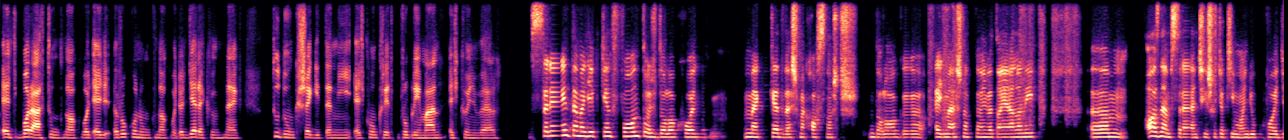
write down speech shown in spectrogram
egy barátunknak, vagy egy rokonunknak, vagy a gyerekünknek tudunk segíteni egy konkrét problémán egy könyvvel? Szerintem egyébként fontos dolog, hogy meg kedves, meg hasznos dolog egymásnak könyvet ajánlani. Az nem szerencsés, hogyha kimondjuk, hogy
